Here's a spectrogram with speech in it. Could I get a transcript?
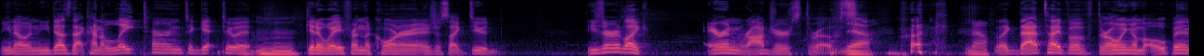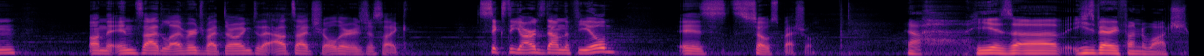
You know, and he does that kind of late turn to get to it, get away from the corner. And it's just like, dude, these are like Aaron Rodgers throws. Yeah. like No. like that type of throwing them open on the inside leverage by throwing to the outside shoulder is just like 60 yards down the field is so special. Yeah. He is uh he's very fun to watch.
